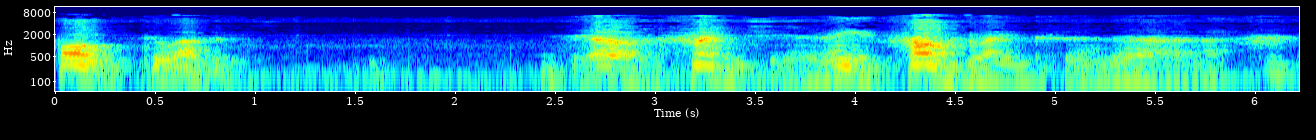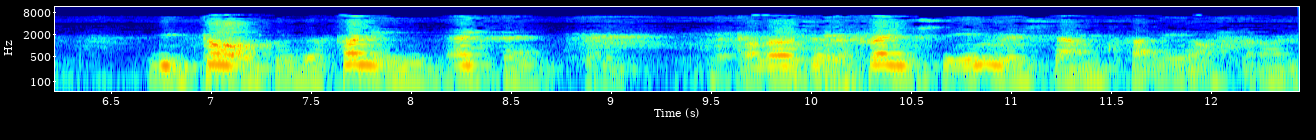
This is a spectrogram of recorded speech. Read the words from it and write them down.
fault to others. Oh, the French, they eat frog legs, and uh, they talk with a funny accent. Although to the French, the English sounds funny also.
